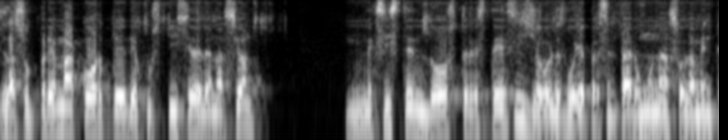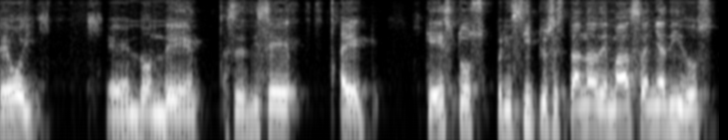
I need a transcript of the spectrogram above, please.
la Suprema Corte de Justicia de la Nación existen dos, tres tesis, yo les voy a presentar una solamente hoy, en donde se dice eh, que estos principios están además añadidos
